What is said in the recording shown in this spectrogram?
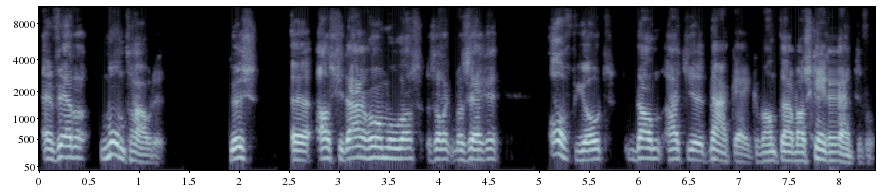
en verder mond houden. Dus uh, als je daar homo was, zal ik maar zeggen, of jood, dan had je het nakijken, want daar was geen ruimte voor.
